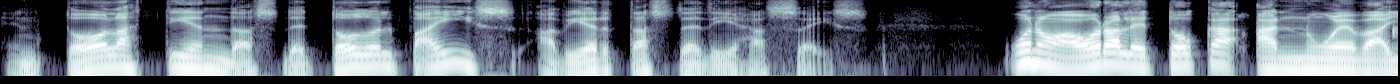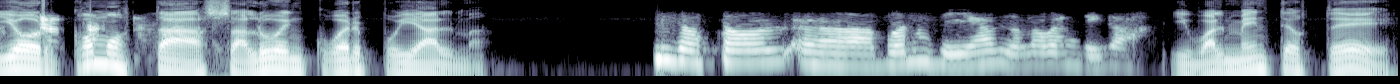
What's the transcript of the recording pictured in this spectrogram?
en todas las tiendas de todo el país abiertas de 10 a 6. Bueno, ahora le toca a Nueva York. ¿Cómo está? Salud en cuerpo y alma. Doctor, uh, buenos días, Dios lo bendiga. Igualmente a usted.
